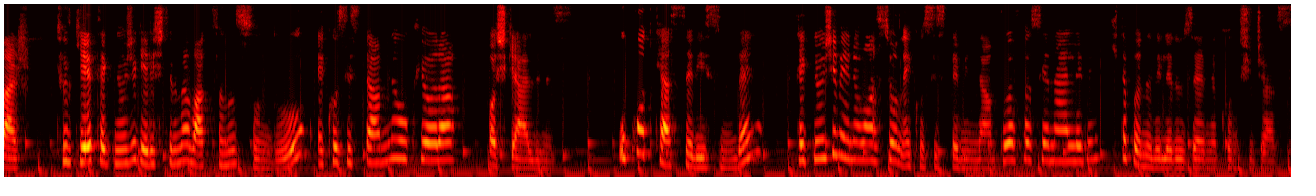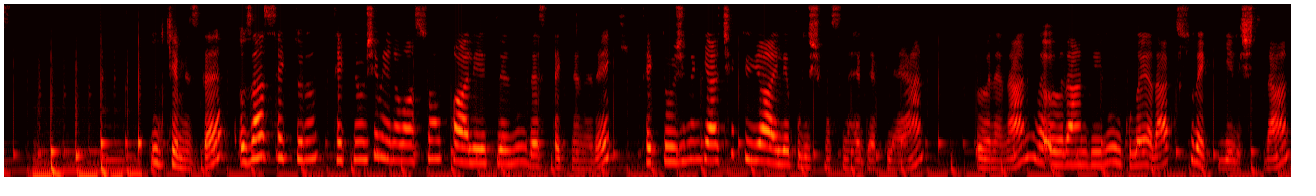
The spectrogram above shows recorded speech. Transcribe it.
Merhabalar, Türkiye Teknoloji Geliştirme Vakfı'nın sunduğu Ekosistem Ne Okuyor'a hoş geldiniz. Bu podcast serisinde teknoloji ve inovasyon ekosisteminden profesyonellerin kitap önerileri üzerine konuşacağız. Ülkemizde özel sektörün teknoloji ve inovasyon faaliyetlerinin desteklenerek teknolojinin gerçek dünya ile buluşmasını hedefleyen, öğrenen ve öğrendiğini uygulayarak sürekli geliştiren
